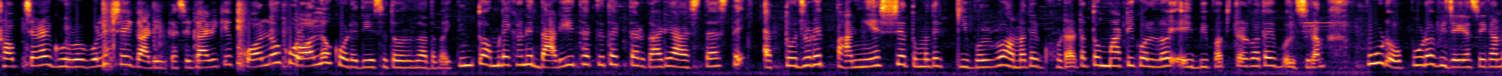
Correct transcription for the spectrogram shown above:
সব জায়গায় ঘুরবো বলে সেই গাড়ির কাছে। গাড়িকে কলও কলও করে দিয়েছে তোমাদের দাদাভাই। কিন্তু আমরা এখানে দাঁড়িয়ে থাকতে থাকতে আর গাড়ি আস্তে আস্তে এত জোরে পানি এসছে, তোমাদের কি বলব? আমাদের ঘোড়াটা তো মাটি করল, এই বিপদটার কথাই বলছিলাম। পুরো পুরো ভিজে গেছে। কেন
